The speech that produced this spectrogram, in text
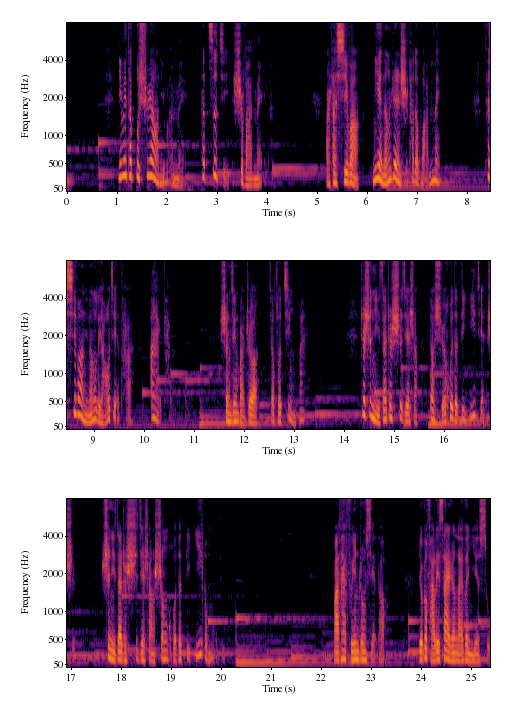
你，因为他不需要你完美，他自己是完美的，而他希望你也能认识他的完美，他希望你能了解他，爱他。圣经把这叫做敬拜，这是你在这世界上要学会的第一件事，是你在这世界上生活的第一个目的。马太福音中写道，有个法利赛人来问耶稣：“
